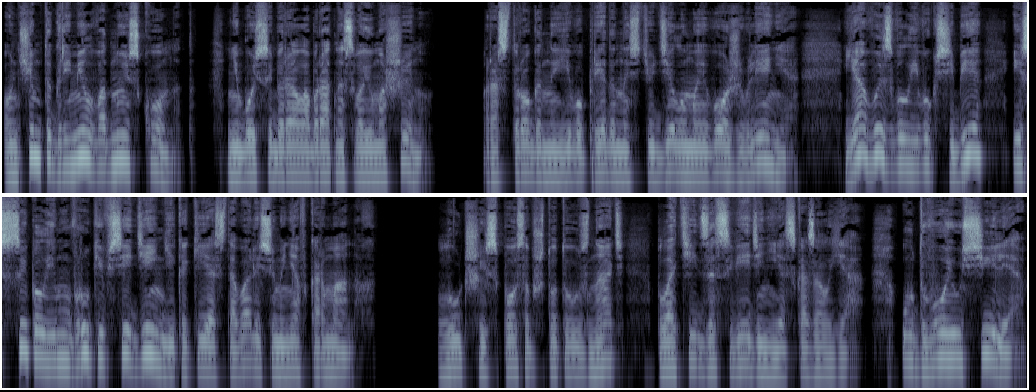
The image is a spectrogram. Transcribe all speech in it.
он чем-то гремел в одной из комнат. Небось, собирал обратно свою машину. Растроганный его преданностью делу моего оживления, я вызвал его к себе и сыпал ему в руки все деньги, какие оставались у меня в карманах. «Лучший способ что-то узнать — платить за сведения», — сказал я. «Удвой усилия».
